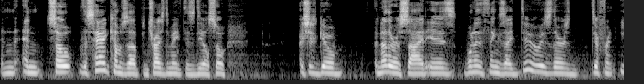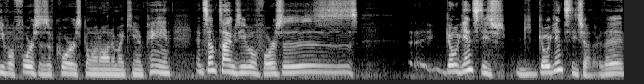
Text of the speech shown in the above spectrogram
And and so this hag comes up and tries to make this deal. So I should go another aside is one of the things I do is there's different evil forces of course going on in my campaign and sometimes evil forces uh, go against each go against each other. They,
